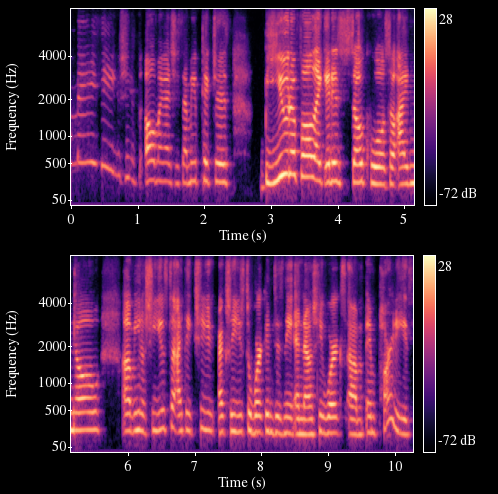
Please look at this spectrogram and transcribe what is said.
amazing. She's, oh my God, she sent me pictures beautiful like it is so cool. So i know um you know she used to i think she actually used to work in disney and now she works um in parties.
